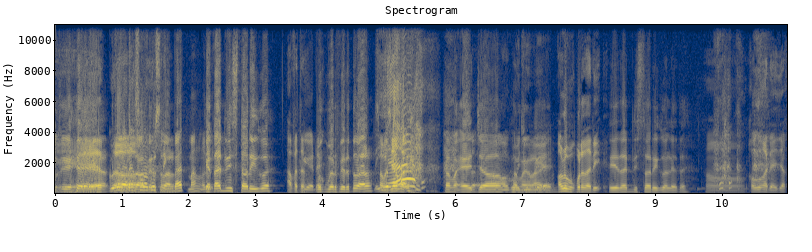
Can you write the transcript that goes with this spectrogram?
Oke. Gitu. Gue ada soal gue sering banget, Mang. Kayak tadi di story gue, Apa tuh? Iya. bukber virtual Sama Iya. siapa? sama Ejong, Sama gua sama juga. lain. Oh, lu bukber tadi. Iya tadi di story gue liat ya. Oh, kok gua gak diajak?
